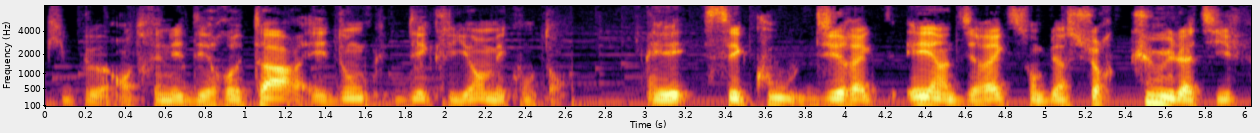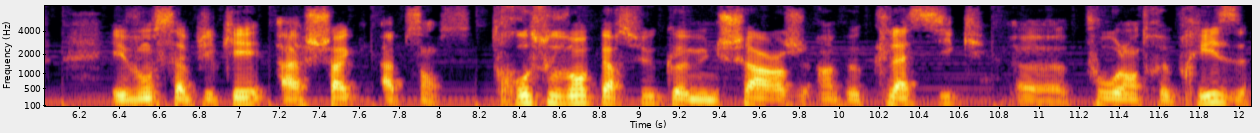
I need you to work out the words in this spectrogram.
qui peut entraîner des retards et donc des clients mécontents. Et ces coûts directs et indirects sont bien sûr cumulatifs et vont s'appliquer à chaque absence. Trop souvent perçu comme une charge un peu classique euh, pour l'entreprise,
